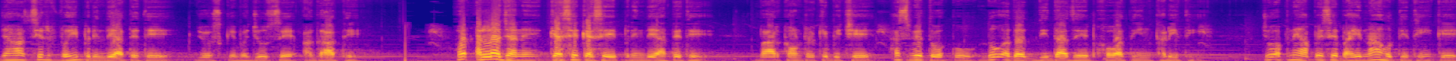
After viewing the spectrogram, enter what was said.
جہاں صرف وہی پرندے آتے تھے جو اس کے وجود سے آگاہ تھے۔ اور اللہ جانے کیسے کیسے پرندے آتے تھے۔ بار کاؤنٹر کے پیچھے حسب توقع دو عدد دیدہ زیب خواتین کھڑی تھی جو اپنے آپے سے باہر نہ ہوتی تھیں کہ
